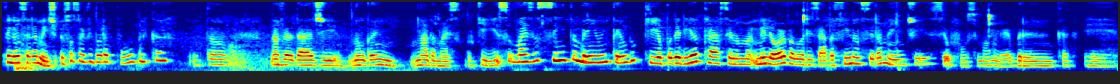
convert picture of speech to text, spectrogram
Financeiramente, eu sou servidora pública, então na verdade, não ganho nada mais do que isso, mas assim também eu entendo que eu poderia estar sendo melhor valorizada financeiramente se eu fosse uma mulher branca, é,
